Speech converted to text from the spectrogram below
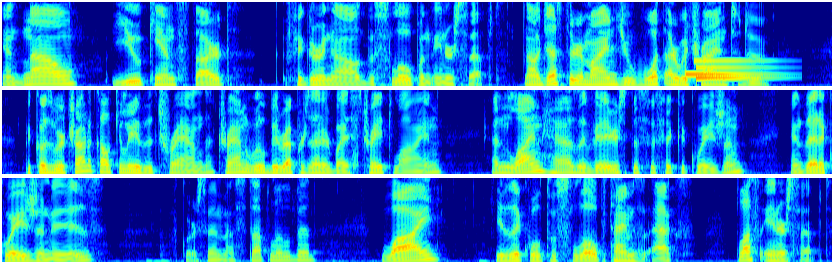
And now you can start figuring out the slope and intercept. Now, just to remind you, what are we trying to do? Because we're trying to calculate the trend, trend will be represented by a straight line, and line has a very specific equation, and that equation is, of course I messed up a little bit, y is equal to slope times x plus intercept.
